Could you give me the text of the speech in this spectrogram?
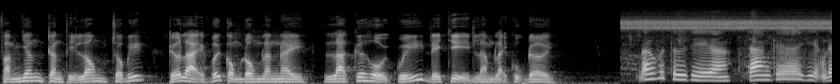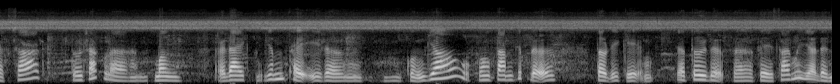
Phạm nhân Trần Thị Long cho biết trở lại với cộng đồng lần này là cơ hội quý để chị làm lại cuộc đời. Đối với tôi thì đang cái diện đặc xá, tôi rất là mừng. Ở đây giám thị rồi quận gió quan tâm giúp đỡ tạo điều kiện cho tôi được à, về tái với gia đình.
